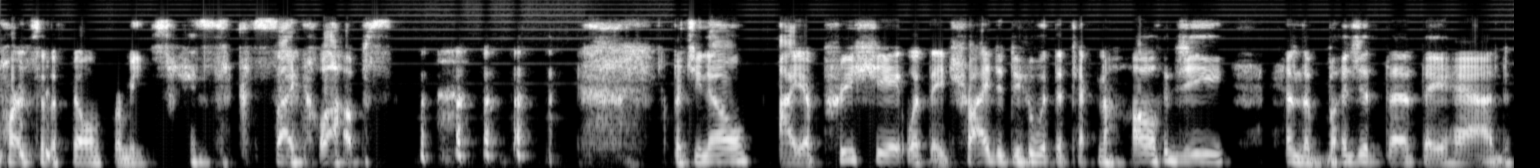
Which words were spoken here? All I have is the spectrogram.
parts of the film for me. Cyclops. but you know, I appreciate what they tried to do with the technology and the budget that they had.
